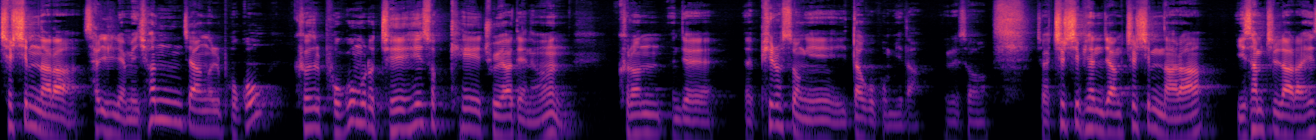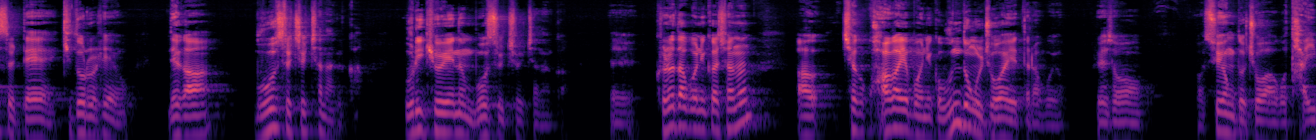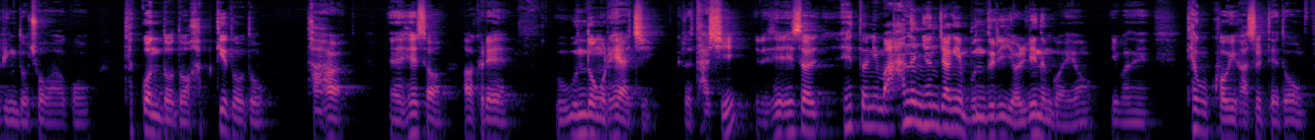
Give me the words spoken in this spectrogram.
70나라 살리려면 현장을 보고 그것을 복음으로 재해석해 줘야 되는 그런 이제 필요성이 있다고 봅니다. 그래서 제가 70 현장, 70 나라, 237 나라 했을 때 기도를 해요. 내가 무엇을 실천할까? 우리 교회는 무엇을 실천할까? 네. 그러다 보니까 저는 아, 제가 과거에 보니까 운동을 좋아했더라고요. 그래서 뭐 수영도 좋아하고 다이빙도 좋아하고 태권도도 합기도도 다 해서 아 그래 운동을 해야지. 그래서 다시 해서 했더니 많은 현장의 문들이 열리는 거예요. 이번에 태국 거기 갔을 때도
